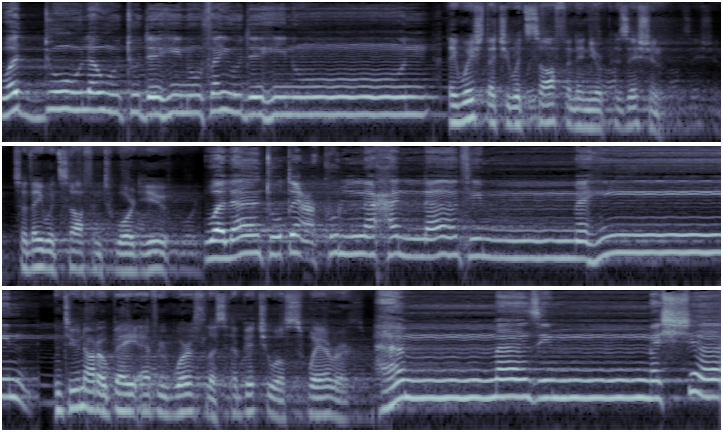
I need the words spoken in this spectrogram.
ودوا لو تدهن فيدهنون They wish that you would soften in your position, so they would soften toward you. ولا تطع كل حلاف مهين And do not obey every worthless habitual swearer, هماز مشاء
